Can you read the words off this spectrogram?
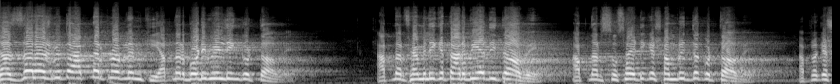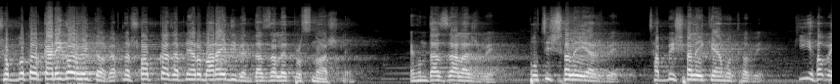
দাজ্জাল আসবে তো আপনার প্রবলেম কি? আপনার বডি বিল্ডিং করতে হবে। আপনার ফ্যামিলিকে তার বিয়ে দিতে হবে, আপনার সোসাইটিকে সমৃদ্ধ করতে হবে, আপনাকে সভ্যতার কারিগর হইতে হবে, আপনার সব কাজ আপনি আরও বাড়াই দিবেন, দাজ্জালের প্রশ্ন আসলে। এখন দাজ্জাল আসবে, পঁচিশ সালেই আসবে, ছাব্বিশ সালেই কেমত হবে, কি হবে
